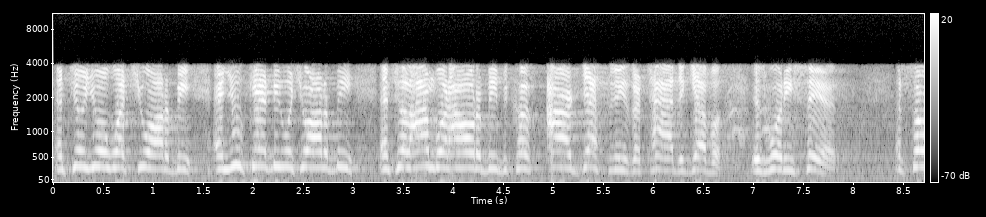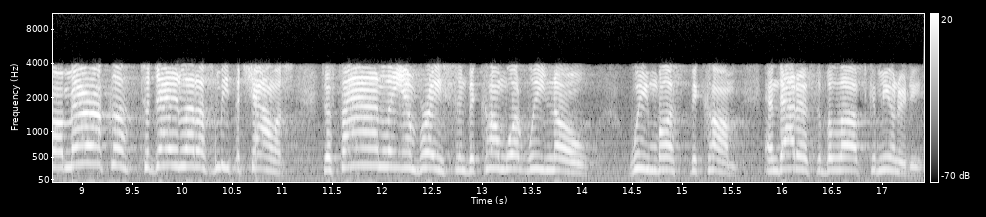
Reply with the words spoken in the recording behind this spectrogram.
until you're what you ought to be, and you can't be what you ought to be until I'm what I ought to be because our destinies are tied together, is what he said. And so, America, today let us meet the challenge to finally embrace and become what we know we must become, and that is the beloved community.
